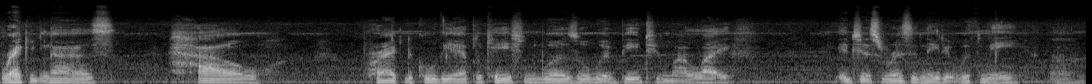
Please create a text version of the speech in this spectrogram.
recognize how practical the application was or would be to my life. It just resonated with me um,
